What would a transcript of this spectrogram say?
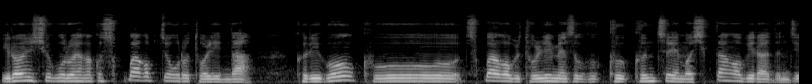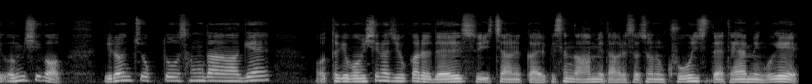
이런 식으로 해갖고 숙박업 쪽으로 돌린다. 그리고 그 숙박업을 돌리면서 그, 그 근처에 뭐 식당업이라든지 음식업 이런 쪽도 상당하게 어떻게 보면 시너지 효과를 낼 수 있지 않을까 이렇게 생각합니다. 그래서 저는 구은 시대 대한민국이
